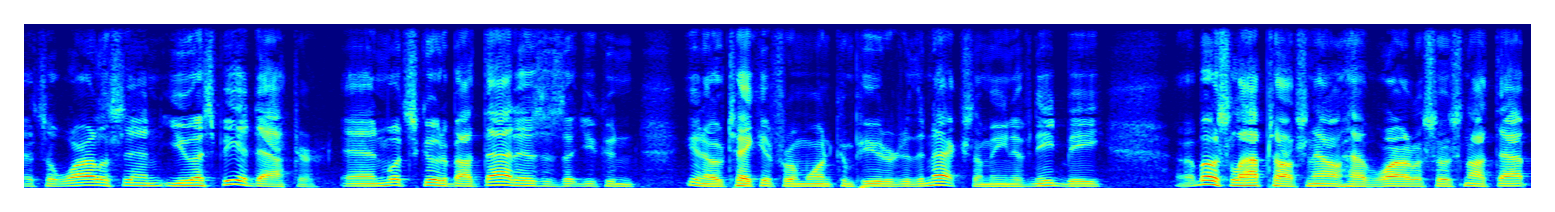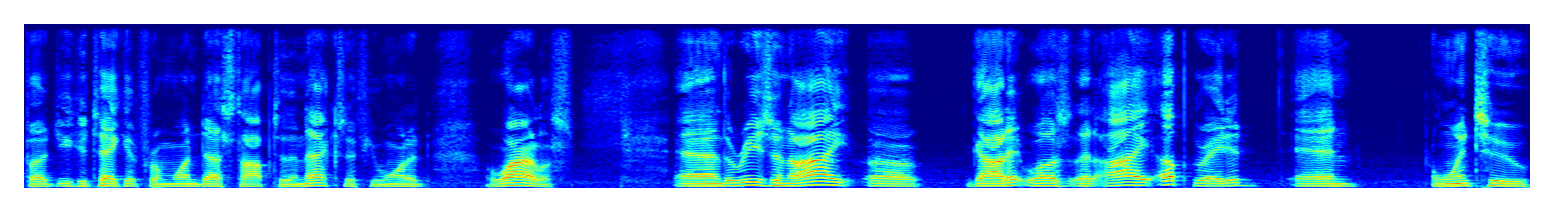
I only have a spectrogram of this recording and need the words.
it's a wireless in USB adapter. And what's good about that is is that you can, you know, take it from one computer to the next. I mean, if need be, uh, most laptops now have wireless, so it's not that, but you could take it from one desktop to the next if you wanted wireless. And the reason I uh, got it was that I upgraded and went to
